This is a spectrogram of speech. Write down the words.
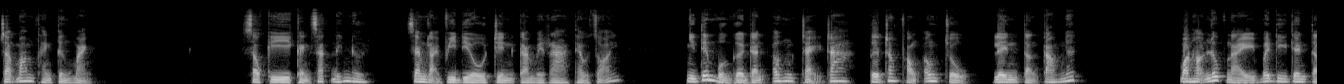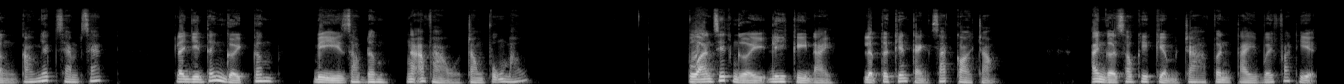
ra băm thành từng mảnh. Sau khi cảnh sát đến nơi, xem lại video trên camera theo dõi, nhìn thấy một người đàn ông chạy ra từ trong phòng ông chủ lên tầng cao nhất. Bọn họ lúc này mới đi lên tầng cao nhất xem xét, lại nhìn thấy người câm bị dao đâm ngã vào trong vũng máu. Vụ án giết người ly kỳ này lập tức khiến cảnh sát coi trọng. Anh ngờ sau khi kiểm tra vân tay mới phát hiện,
